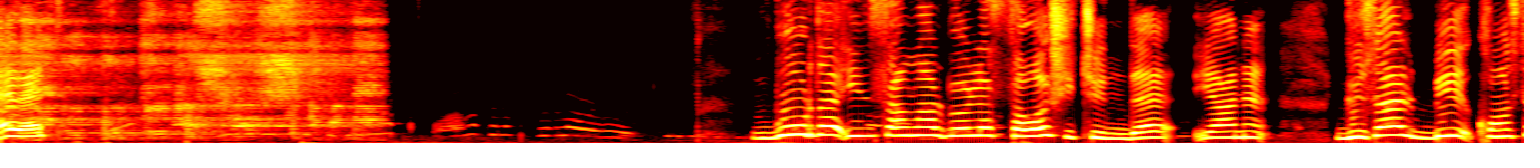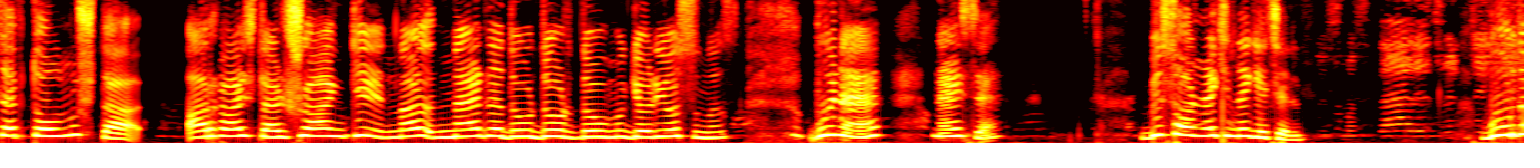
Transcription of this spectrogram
Evet. Burada insanlar böyle savaş içinde yani güzel bir konsept olmuş da arkadaşlar şu anki nerede durdurduğumu görüyorsunuz. Bu ne? Neyse. Bir sonrakine geçelim. Burada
